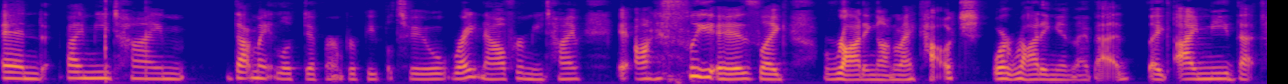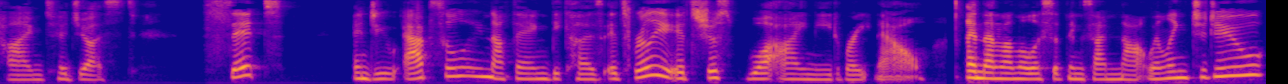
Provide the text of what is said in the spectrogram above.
and by me time, that might look different for people too. Right now, for me time, it honestly is like rotting on my couch or rotting in my bed. Like, I need that time to just sit and do absolutely nothing because it's really, it's just what I need right now. And then on the list of things I'm not willing to do,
